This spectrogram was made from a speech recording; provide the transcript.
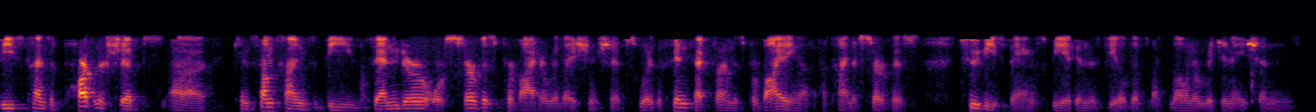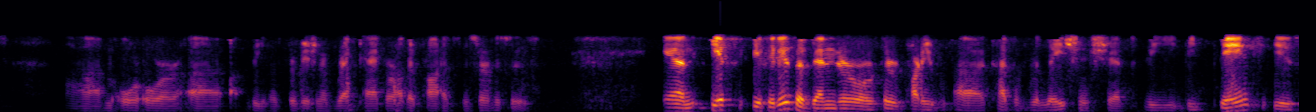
these kinds of partnerships uh, can sometimes be vendor or service provider relationships where the fintech firm is providing a, a kind of service to these banks, be it in the field of like loan originations um, or, or uh, the you know, provision of RegTech or other products and services. And if if it is a vendor or third party uh, type of relationship, the the bank is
